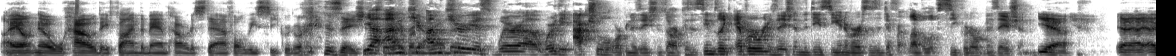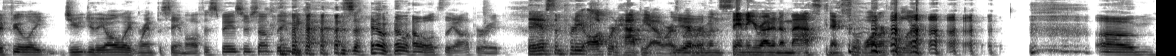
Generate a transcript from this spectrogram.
I don't know how they find the manpower to staff all these secret organizations. Yeah, I'm cu- I'm curious where uh, where the actual organizations are because it seems like every organization in the DC universe is a different level of secret organization. Yeah, I, I feel like do do they all like rent the same office space or something? Because I don't know how else they operate. They have some pretty awkward happy hours yeah. where everyone's standing around in a mask next to a water cooler. um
